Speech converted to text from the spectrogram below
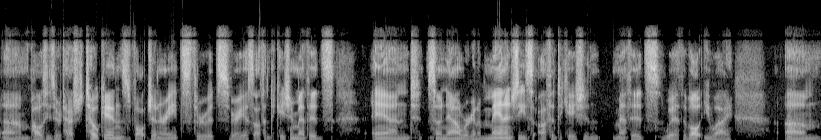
Um, policies are attached to tokens. Vault generates through its various authentication methods. And so now we're going to manage these authentication methods with the Vault UI. Um,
